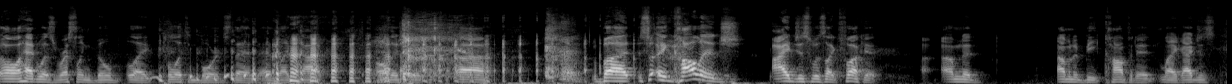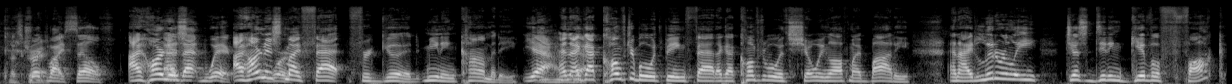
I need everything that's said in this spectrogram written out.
all I had was wrestling bill like bulletin boards then, and like not all this shit. Uh, but so in college, I just was like, fuck it, I'm gonna. I'm gonna be confident. Like I just That's tricked correct. myself. I harnessed that wick. I harnessed my fat for good, meaning comedy. Yeah, and I got comfortable with being fat. I got comfortable with showing off my body, and I literally just didn't give a fuck.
